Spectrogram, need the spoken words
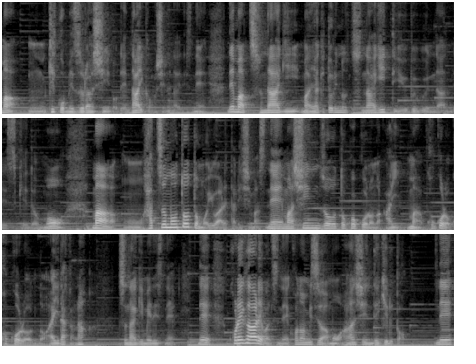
まあ、うん、結構珍しいのでないかもしれないですね。で、まあ、つなぎ、まあ、焼き鳥のつなぎっていう部分なんですけども、まあ、うん、初元とも言われたりしますね。まあ、心臓と心の愛、まあ、心、心の間かな。つなぎ目ですね。で、これがあればですね、この店はもう安心できると。で、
